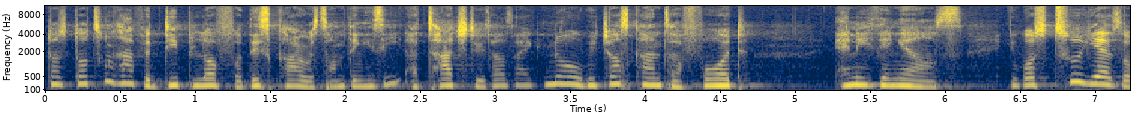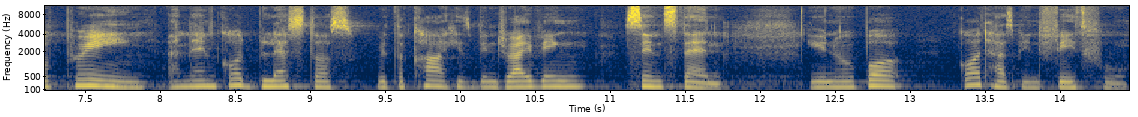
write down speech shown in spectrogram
Does Dotun have a deep love for this car or something? Is he attached to it? I was like, No, we just can't afford anything else. It was two years of praying, and then God blessed us with the car he's been driving since then, you know. But God has been faithful.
